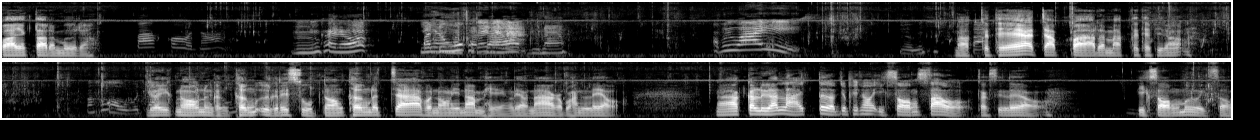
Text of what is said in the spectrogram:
ปลายักตาดำมืออะปลาขอได้ อืมใครเนาะปลาดุกได้ น่ะอยู่นะ เอาไปไว้เออไม่ใช่หมักแท้ๆจับปลาดะหมักแท้ๆพี่น้องปลาโขบ่เหลืออีกน้องหนึ่งขังเทิงมืออื่นก็ได้สูบน้องเทิงแล้วจ้าเพราะน้องนี่น้ำแห้งแล้วหน้ากับพันแล้วนะก็เหลือหลายเติบอยู่พี่น้องอีกสองเศร้าจากสิแล้ว อีกสองมืออีกสอง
